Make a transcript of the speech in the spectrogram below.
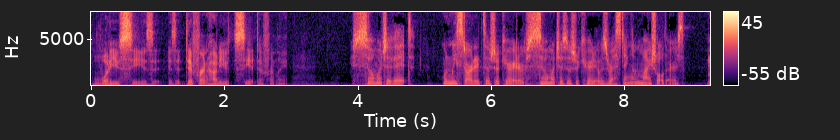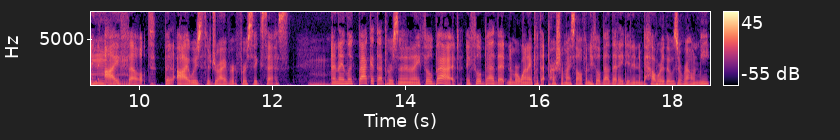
what do you see? Is it is it different? How do you see it differently? so much of it when we started social curator so much of social curator was resting on my shoulders and i mm. felt that i was the driver for success mm. and i look back at that person and i feel bad i feel bad that number one i put that pressure on myself and i feel bad that i didn't empower those around me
